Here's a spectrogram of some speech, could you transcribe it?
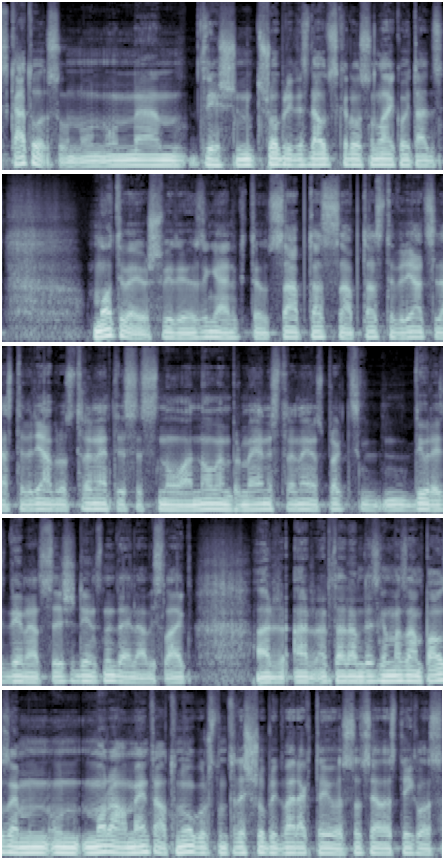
skatos, un, un, un um, tieši nu, šobrīd es daudz skatos un laikoju tādas motivējošas video. Ziniet, ka tev sāp tas, sāp tas, tev ir jāceļās, tev ir jābrauc trenēties. Es no novembra mēneša trenējos praktiski divreiz dienā, sešas dienas nedēļā visu laiku. Ar, ar, ar tādām diezgan mazām pauzēm, un, un morāli, mentāli nogurst. Tad es šobrīd vairāk tajos sociālajos tīklos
